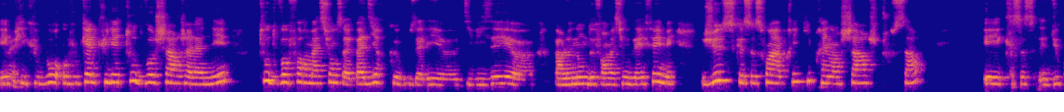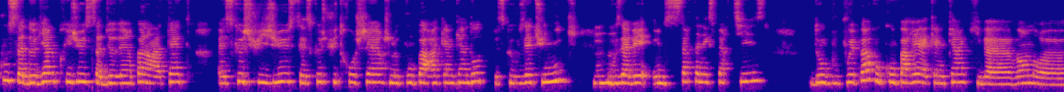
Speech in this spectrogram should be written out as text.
et puis que vous, vous calculez toutes vos charges à l'année, toutes vos formations. Ça ne veut pas dire que vous allez euh, diviser par le nombre de formations que vous avez fait, mais juste que ce soit un prix qui prenne en charge tout ça et que du coup, ça devient le prix juste. Ça ne devient pas dans la tête. Est-ce que je suis juste? Est-ce que je suis trop cher? Je me compare à quelqu'un d'autre parce que vous êtes unique. Mhm. Vous avez une certaine expertise. Donc, vous ne pouvez pas vous comparer à quelqu'un qui va vendre, euh,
